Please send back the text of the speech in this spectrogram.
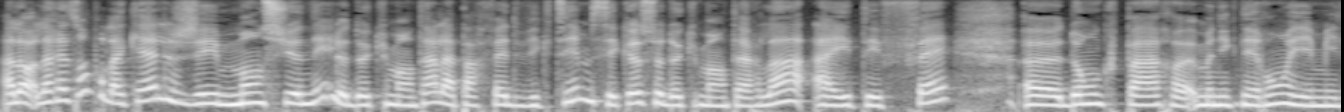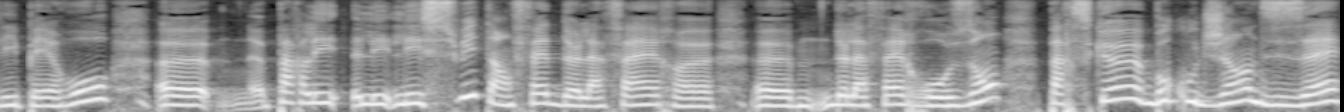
Alors, la raison pour laquelle j'ai mentionné le documentaire La parfaite victime, c'est que ce documentaire-là a été fait euh, donc par euh, Monique Néron et Émilie Perrault euh, par les, les, les, suites en fait de l'affaire euh, euh de l'affaire Roson, parce que beaucoup de gens disaient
